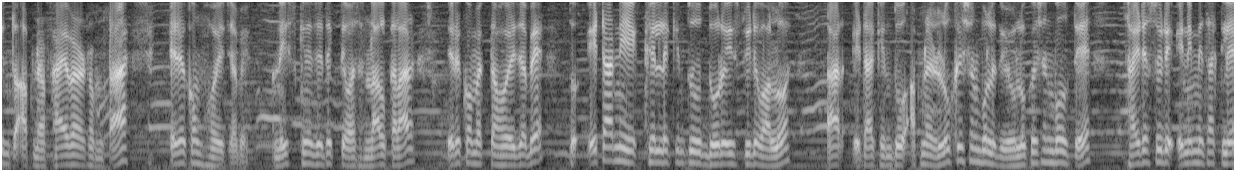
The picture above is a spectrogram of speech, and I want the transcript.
কিন্তু আপনার ফাইবার আইটমটা এরকম হয়ে যাবে। মানে স্ক্রিনে যে দেখতে পাচ্ছেন লাল কালার এরকম একটা হয়ে যাবে। তো এটা নিয়ে খেললে কিন্তু দৌড়ে স্পিডে ভালো। আর এটা কিন্তু আপনার লোকেশন বলে দেবে। লোকেশন বলতে সাইডে সাইডে এনিমি থাকলে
